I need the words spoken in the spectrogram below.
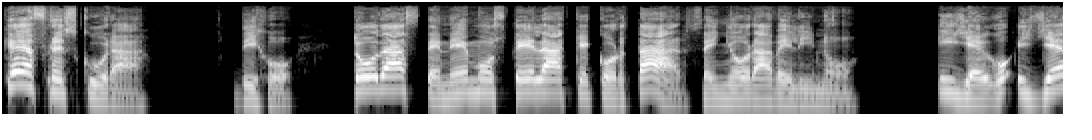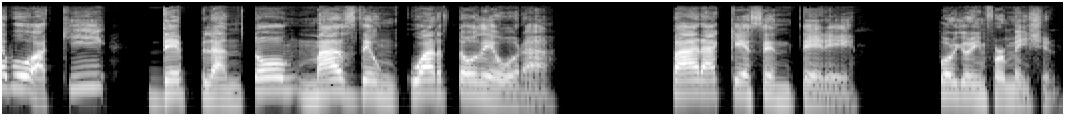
¡Qué frescura! dijo. Todas tenemos tela que cortar, señor Avelino. Y, llegó, y llevo aquí de plantón más de un cuarto de hora para que se entere. For your information.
